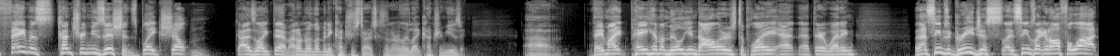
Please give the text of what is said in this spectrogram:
famous country musicians, Blake Shelton, guys like them. I don't know that many country stars because I don't really like country music. Uh, they might pay him a million dollars to play at, at their wedding. That seems egregious. It seems like an awful lot,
